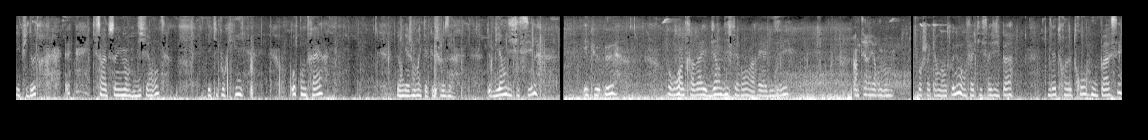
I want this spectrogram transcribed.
Et puis d'autres qui sont absolument différentes et qui pour qui, au contraire, l'engagement est quelque chose de bien difficile et que eux auront un travail bien différent à réaliser intérieurement pour chacun d'entre nous. En fait, il ne s'agit pas d'être trop ou pas assez,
